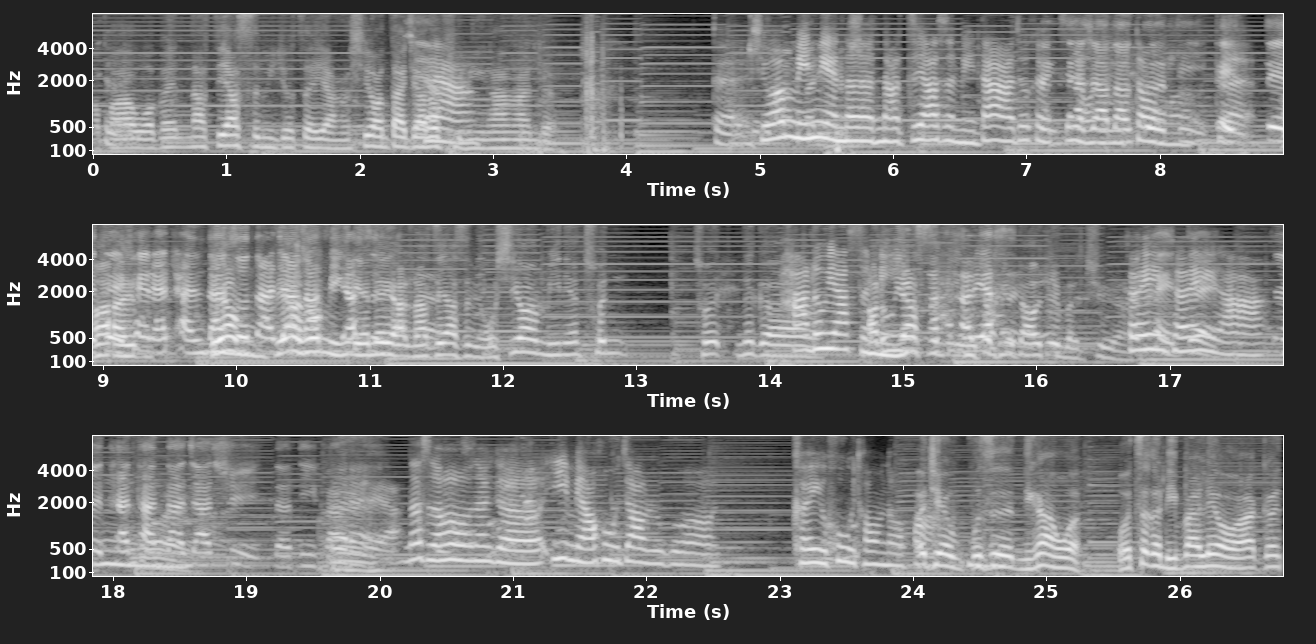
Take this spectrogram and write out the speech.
好吧？我们那迪亚斯米就这样，希望大家都平平安安的。对，就希望明年的那只要是米，大家就可以自由大家到移动地，对，哎对对，可以来谈不要谈说大家不要说明年的呀，的拿迪亚斯米，我希望明年春春那个哈鲁亚斯米。哈鲁亚斯米哈鲁亚斯米。就可以到日本去了。可以可以啊对谈谈大家去的地方，对。对啊，，那时候那个疫苗护照如果可以互通的话，而且不是，你看我我这个礼拜六啊，跟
